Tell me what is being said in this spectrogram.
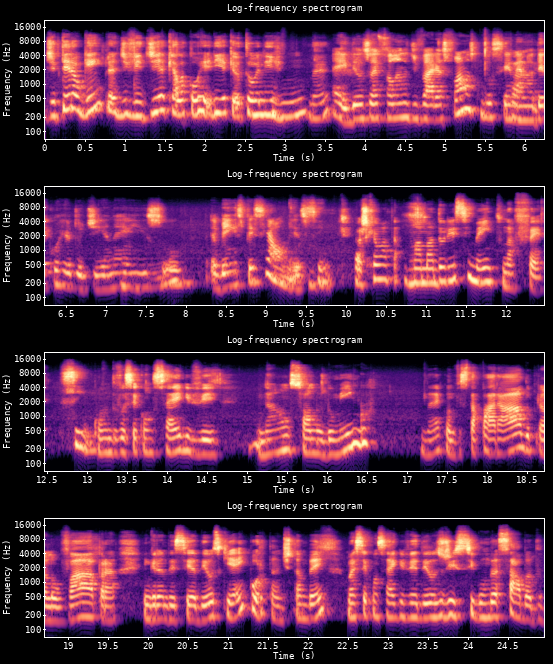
de ter alguém para dividir aquela correria que eu tô ali, Uhum. né? É, e Deus vai falando de várias formas com você, né, no decorrer do dia, né? Uhum. E isso é bem especial mesmo. Sim, Eu acho que é um, um amadurecimento na fé. sim. Quando você consegue ver, não só no domingo, né? Quando você está parado para louvar, para engrandecer a Deus, que é importante também, mas você consegue ver Deus de segunda a sábado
